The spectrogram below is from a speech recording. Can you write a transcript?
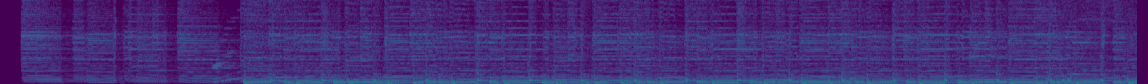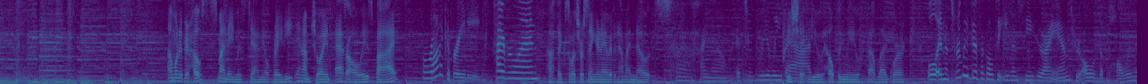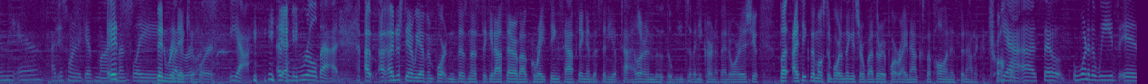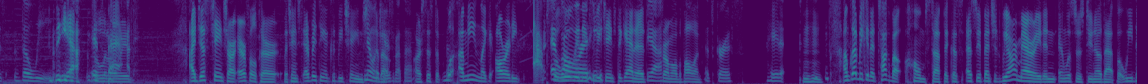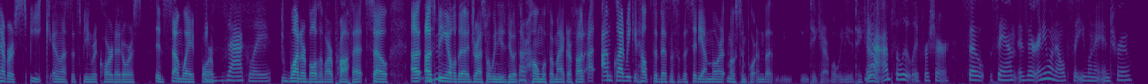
I'm one of your hosts. My name is Samuel Brady, and I'm joined, as always, by. Veronica Brady. Hi, everyone. Oh, thanks so much for saying your name. I didn't have my notes. I know. It's really Appreciate bad. you helping me with that legwork. Well, and it's really difficult to even see who I am through all of the pollen in the air. I just wanted to give my It's monthly been weather ridiculous. report. Yeah, it's real bad. I, I understand we have important business to get out there about great things happening in the city of Tyler and the, the weeds of any current event or issue. But I think the most important thing is your weather report right now because the pollen has been out of control. Yeah. Uh, so one of the weeds is the weeds. yeah, the It's little bad. weeds. I just changed our air filter. I changed everything that could be changed No one about, cares about that. our system. Well, I mean, like, it already absolutely needs to be changed again. and It's Yeah. from all the pollen. It's gross. I hate it. Hmm I'm glad we could talk about home stuff because, as we've mentioned, we are married, and, and listeners do know that, but we never speak unless it's being recorded or in some way for Exactly. one or both of our profit. So, uh, us Mhm. being able to address what we need to do with our home with a microphone, I, I'm glad we can help the business of the city. I'm more, most important that we can take care of what we need to take care Yeah, of. Yeah, absolutely, for sure. So, Sam, is there anyone else that you want to intro?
